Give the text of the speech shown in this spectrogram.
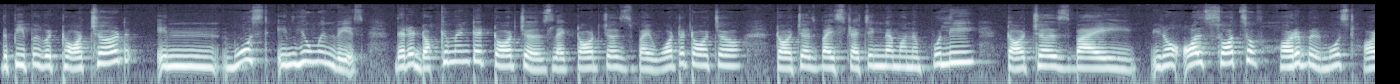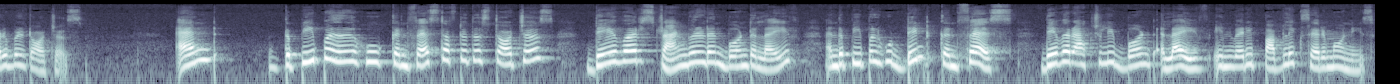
the people were tortured in most inhuman ways there are documented tortures like tortures by water torture tortures by stretching them on a pulley tortures by you know all sorts of horrible most horrible tortures and the people who confessed after those tortures they were strangled and burnt alive and the people who didn't confess, they were actually burnt alive in very public ceremonies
